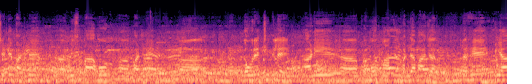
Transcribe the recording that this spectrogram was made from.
शेटे पाटणे मी स्वतः अमोघ पाटणे गौरे चिखले आणि प्रमोद महाजन बंड्या महाजन तर हे या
